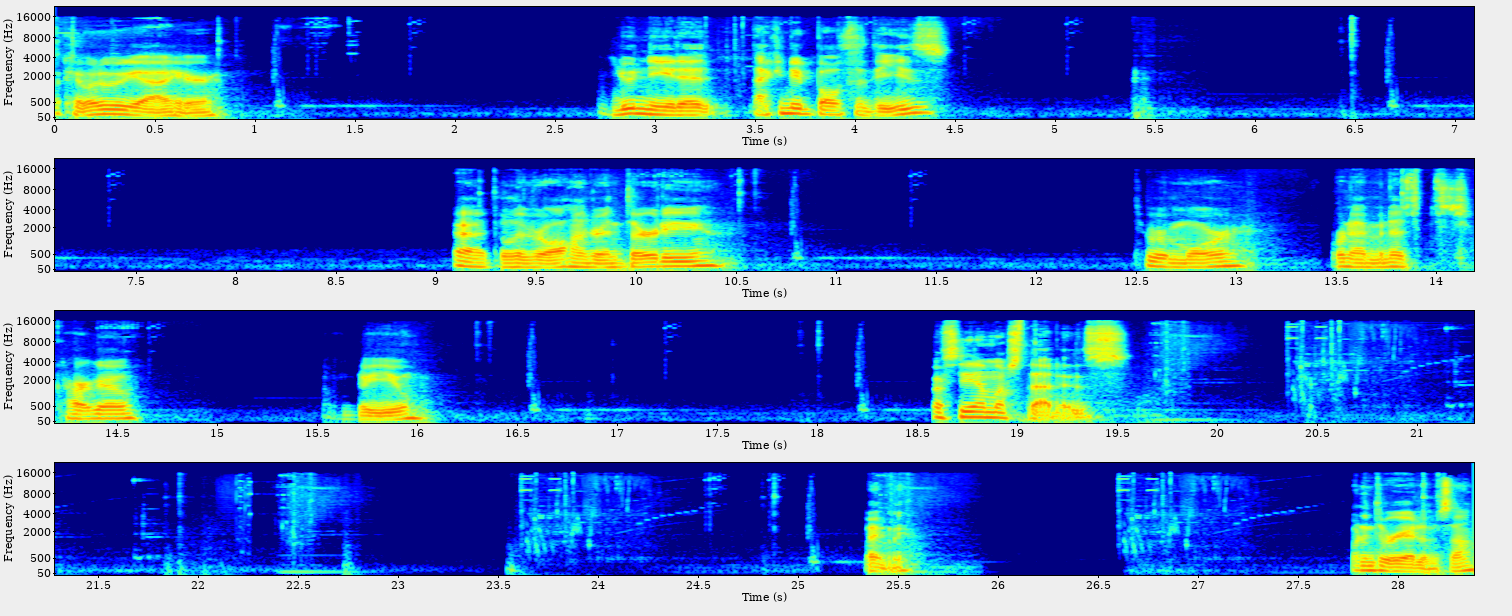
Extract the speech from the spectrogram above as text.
Okay, what do we got here? You need it. I can do both of these. Uh, deliver 130. Two or more. Four nine minutes cargo. Do you? Let's see how much that is. Wait me. 23 items, huh?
